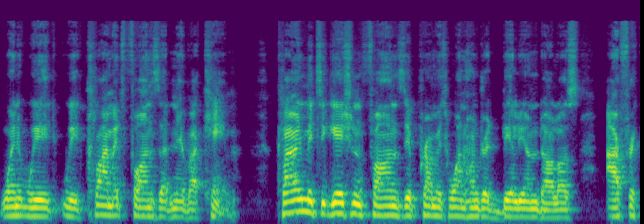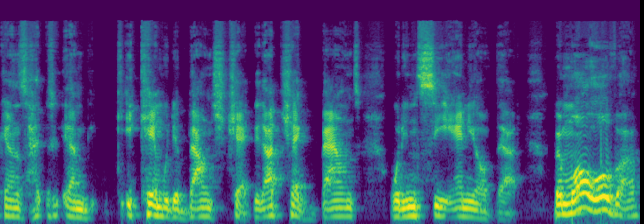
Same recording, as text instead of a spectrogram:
when we with climate funds that never came. Climate mitigation funds, they promised $100 billion. Africans, um, it came with a bounce check. Did that check bounced. We didn't see any of that. But moreover,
